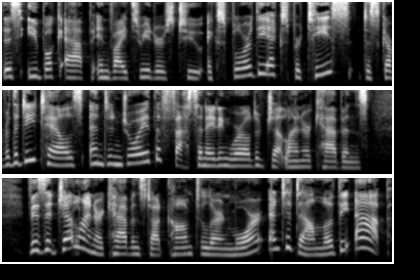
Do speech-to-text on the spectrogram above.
This ebook app invites readers to explore the expertise, discover the details, and enjoy the fascinating fascinating world of jetliner cabins. Visit jetlinercabins.com to learn more and to download the app.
